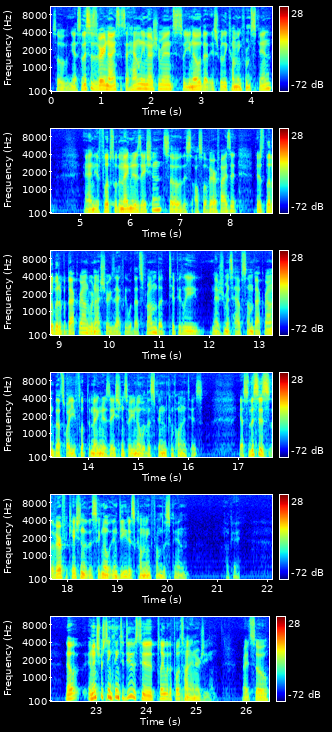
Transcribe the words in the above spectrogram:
So yeah, so this is very nice. It's a Hanle measurement, so you know that it's really coming from spin, and it flips with the magnetization. So this also verifies it. There's a little bit of a background. We're not sure exactly what that's from, but typically measurements have some background. That's why you flip the magnetization, so you know what the spin component is. Yeah, so this is a verification that the signal indeed is coming from the spin. Okay. Now, an interesting thing to do is to play with the photon energy, right? So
